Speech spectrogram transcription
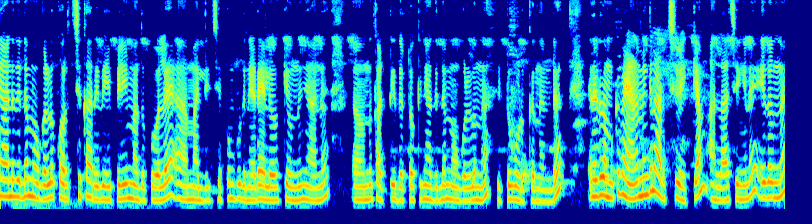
ഞാനിതിന്റെ മുകളിൽ കുറച്ച് കറിവേപ്പിലയും അതുപോലെ മല്ലിച്ചപ്പും പുതിനയുടെ ഇലയൊക്കെ ഒന്ന് ഞാൻ ഒന്ന് കട്ട് ചെയ്തിട്ടൊക്കെ ഞാൻ അതിന്റെ മുകളിലൊന്ന് ഇട്ട് കൊടുക്കുന്നുണ്ട്. എന്നിട്ട് നമുക്ക് വേണമെങ്കിൽ അടച്ചു വെക്കാം. അല്ലാച്ചെങ്കിൽ ഇതൊന്ന്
